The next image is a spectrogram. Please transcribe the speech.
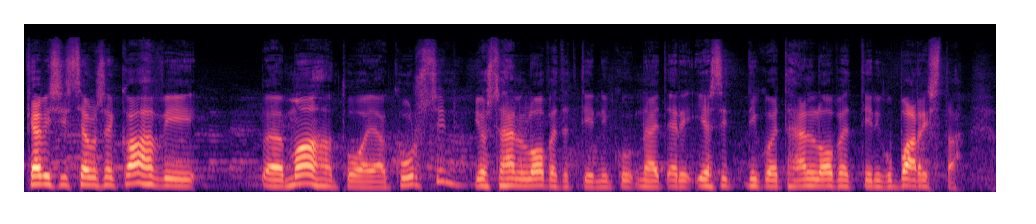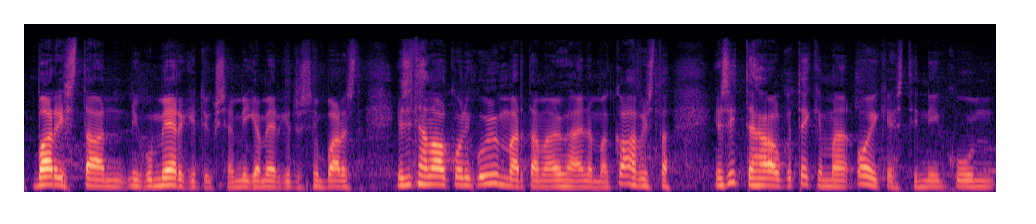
kävi siis sellaisen kahvi ö, maahantuojan kurssin, jossa hänelle opetettiin niin kuin näitä eri, ja sitten niin kuin, että hänelle opetettiin niin kuin barista, baristaan niin kuin merkityksen, mikä merkitys on barista. Ja sitten hän alkoi niin kuin ymmärtämään yhä enemmän kahvista, ja sitten hän alkoi tekemään oikeasti niin kuin,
